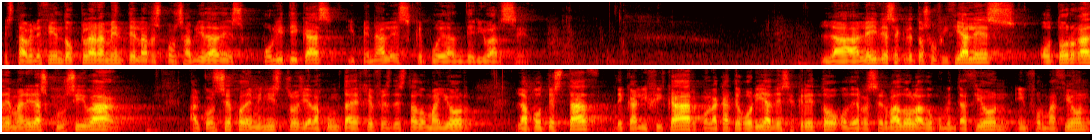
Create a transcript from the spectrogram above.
estableciendo claramente las responsabilidades políticas y penales que puedan derivarse. La Ley de Secretos Oficiales otorga de manera exclusiva al Consejo de Ministros y a la Junta de Jefes de Estado Mayor la potestad de calificar con la categoría de secreto o de reservado la documentación e información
